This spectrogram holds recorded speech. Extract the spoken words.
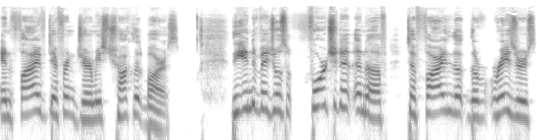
in five different Jeremy's chocolate bars. The individuals fortunate enough to find the, the razors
